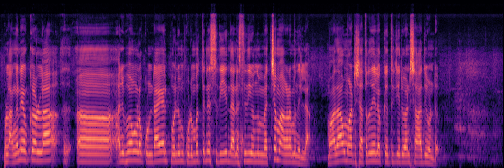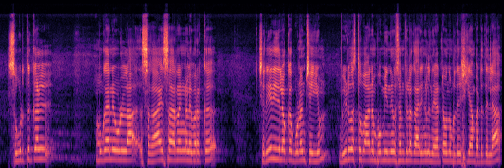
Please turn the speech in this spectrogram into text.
അപ്പോൾ അങ്ങനെയൊക്കെയുള്ള അനുഭവങ്ങളൊക്കെ ഉണ്ടായാൽ പോലും കുടുംബത്തിന്റെ സ്ഥിതിയും ധനസ്ഥിതിയും ഒന്നും മെച്ചമാകണമെന്നില്ല. മാതാവുമായിട്ട് ശത്രുതയിലൊക്കെ എത്തിച്ചേരുവാൻ സാധ്യതയുണ്ട്. സുഹൃത്തുക്കൾ മുഖേനയുള്ള സഹായ സഹകരണങ്ങൾ ഇവർക്ക് ചെറിയ രീതിയിലൊക്കെ ഗുണം ചെയ്യും. വീട് വസ്തുപാനം ഭൂമി എന്നിവ സംബന്ധിച്ചുള്ള കാര്യങ്ങളിൽ നേട്ടമൊന്നും പ്രതീക്ഷിക്കാൻ പറ്റത്തില്ല.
